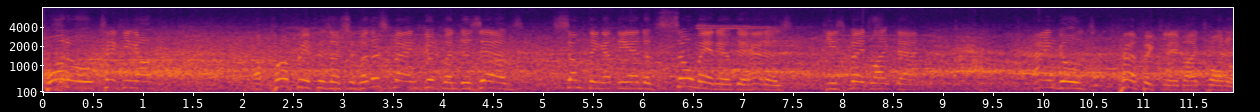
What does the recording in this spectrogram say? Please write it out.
Twaddle taking up appropriate position, but this man Goodman deserves something at the end of so many of the headers he's made like that. Angled perfectly by Twaddle.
